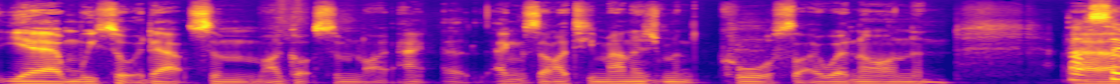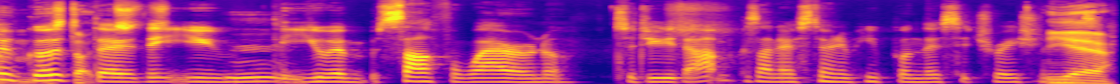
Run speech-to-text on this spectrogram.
yeah, and we sorted out some. I got some like a- anxiety management course that I went on, and That's so um, good started- though that you that you were self aware enough to do that because I know so many people in those situations. Yeah.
